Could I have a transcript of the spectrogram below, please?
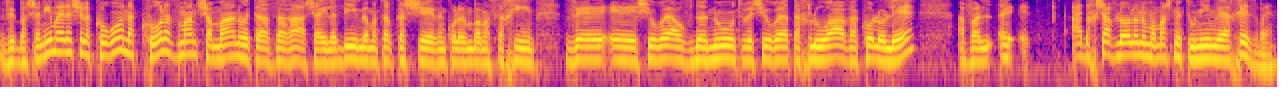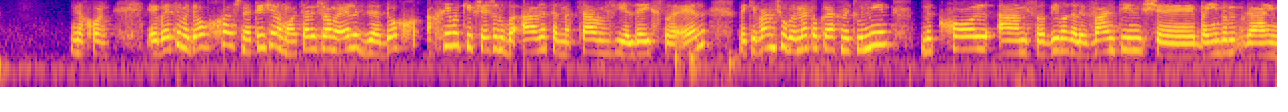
ובשנים האלה של הקורונה כל הזמן שמענו את האזהרה שהילדים במצב קשה והם כל היום במסכים ושיעורי האובדנות ושיעורי התחלואה והכל עולה אבל אה, אה, עד עכשיו לא היו לנו ממש נתונים להיאחז בהם. נכון. אה, בעצם הדוח השנתי של המועצה לשלום הילד זה הדוח הכי מקיף שיש לנו בארץ על מצב ילדי ישראל, מכיוון שהוא באמת לוקח נתונים מכל המשרדים הרלוונטיים שבאים במגע עם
